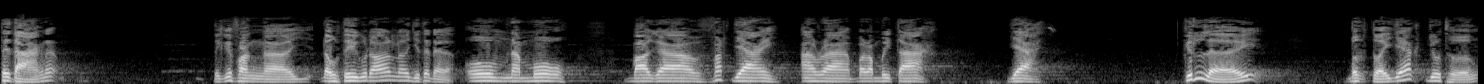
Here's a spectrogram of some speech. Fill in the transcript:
tây tạng đó, thì cái phần đầu tiên của đó nó như thế này là ôm nam mô bhagavatyai ara paramita gia. Kính lễ bậc tuệ giác vô thượng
